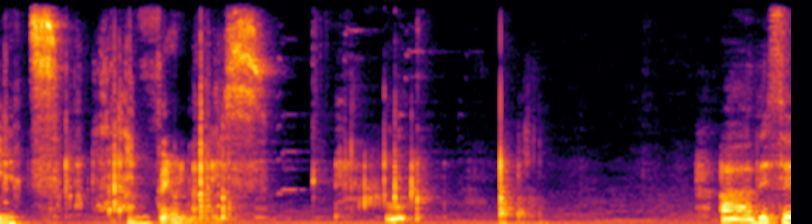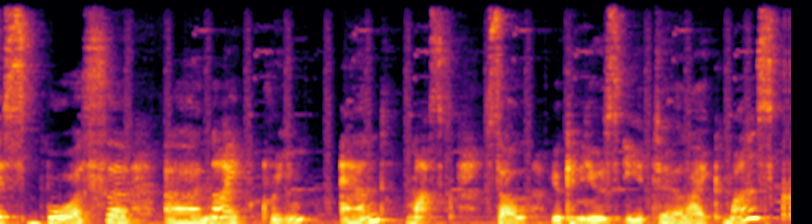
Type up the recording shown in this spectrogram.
it's very nice. Look. Uh, this is both uh, night cream and mask so you can use it uh, like mask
